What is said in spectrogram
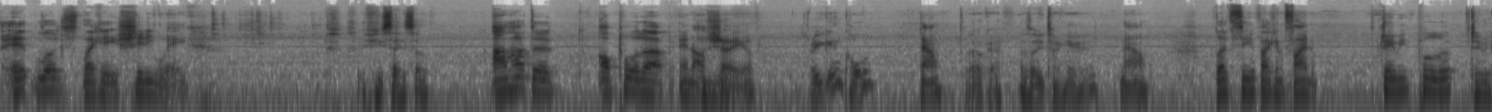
It looks like a shitty wig. If you say so. I'll have to, I'll pull it up and I'll show Mhm. you. Are you getting cold? Now, Okay, that's what you're your head. now, let's see if I can find it. Jamie, pull it up. Jimmy.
